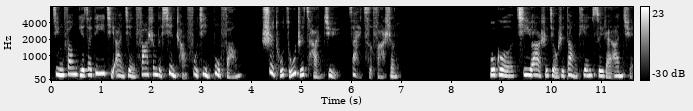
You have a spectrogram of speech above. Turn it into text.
警方也在第一起案件发生的现场附近布防，试图阻止惨剧再次发生。不过，七月二十九日当天虽然安全，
